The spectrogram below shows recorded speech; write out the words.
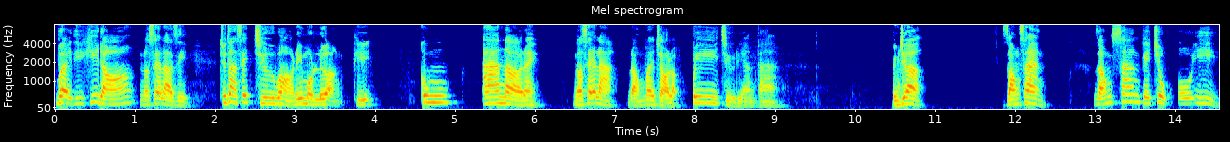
Vậy thì khi đó nó sẽ là gì? Chúng ta sẽ trừ bỏ đi một lượng thì cung AN đây nó sẽ là đóng vai trò là pi trừ đi alpha. Đúng chưa? Gióng sang. Gióng sang cái trục OI.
